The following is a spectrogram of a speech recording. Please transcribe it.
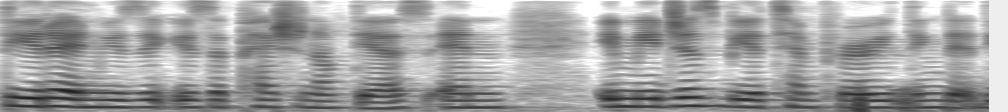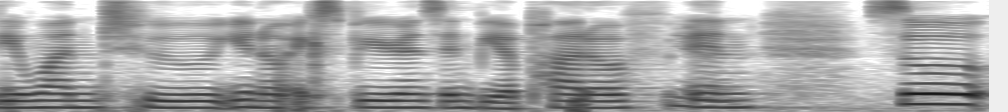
theater and music is a passion of theirs, and it may just be a temporary thing that they want to you know experience and be a part of, Yeah. and so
